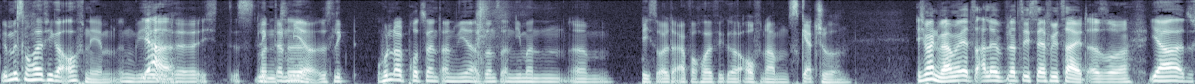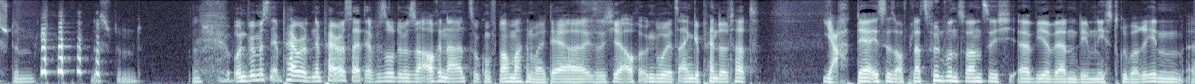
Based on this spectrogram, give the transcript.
wir müssen häufiger aufnehmen. Irgendwie, Ja. äh, ich, das liegt Und, an äh, mir. Es liegt 100% an mir, sonst an niemanden. Ähm, ich sollte einfach häufiger Aufnahmen schedulen. Ich meine, wir haben ja jetzt alle plötzlich sehr viel Zeit, also. Ja, das stimmt. Das stimmt. Und wir müssen ja Par eine Parasite-Episode müssen wir auch in naher Zukunft noch machen, weil der sich hier auch irgendwo jetzt eingependelt hat. Ja, der ist jetzt auf Platz 25. Äh, wir werden demnächst drüber reden. Äh,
